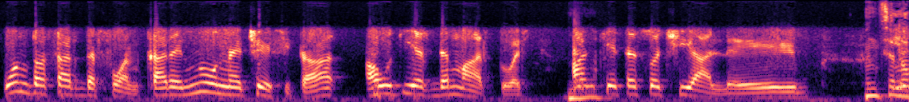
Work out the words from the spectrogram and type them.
un dosar de fond care nu necesită audieri de martori, da. anchete sociale, Înțeleg.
